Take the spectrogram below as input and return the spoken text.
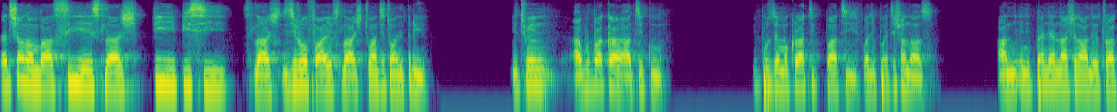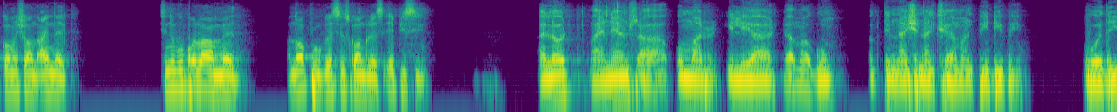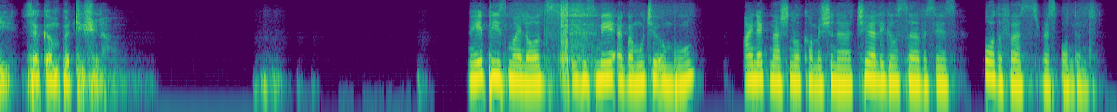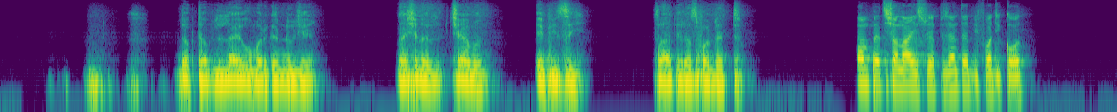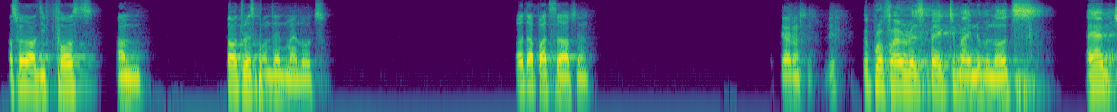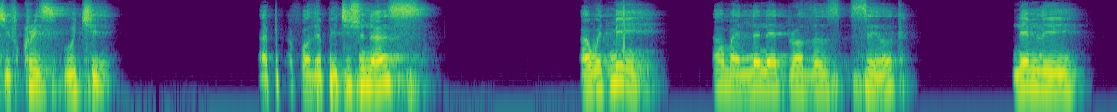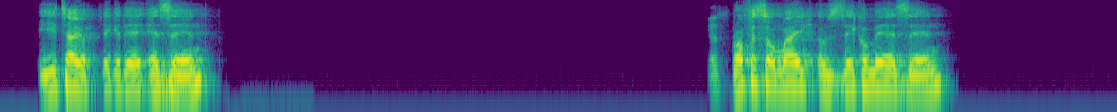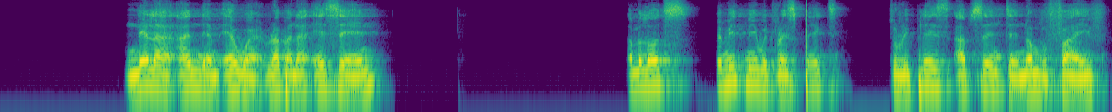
Petition number CA slash PEPC slash 05 slash 2023 between Abubakar Atiku, People's Democratic Party for the petitioners, and Independent National Electoral Commission, INEC, Tinubu Bola Ahmed, and All Progressives Congress, APC. Lord, my names are Umar Iliya Damagum, Acting National Chairman, PDP, for the second petitioner. May it please my lords, this is May Agbamuche Umbu, INEC National Commissioner, Chair Legal Services, for the first respondent. Dr. Abdullahi Umar Ganduje, National Chairman, APC, third respondent. One petitioner is represented before the court, as well as the first and third respondent, my lords. Other parties are absent. With profound respect to my noble lords, I am Chief Chris Uche. I appear for the petitioners, and with me are my learned brothers Silk, namely Eyitayo Jegede SN, Yes. Professor Mike Ozekome SN, Nella Andem Ewa Rabana SN. And my lords, permit me with respect to replace absent uh, number five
